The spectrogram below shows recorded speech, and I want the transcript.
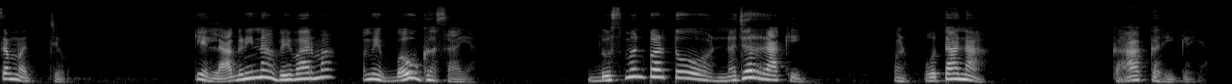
સમજજો કે લાગણીના વ્યવહારમાં અમે બહુ ઘસાયા. દુશ્મન પર તો નજર રાખી, પણ પોતાના ઘા કરી ગયા.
